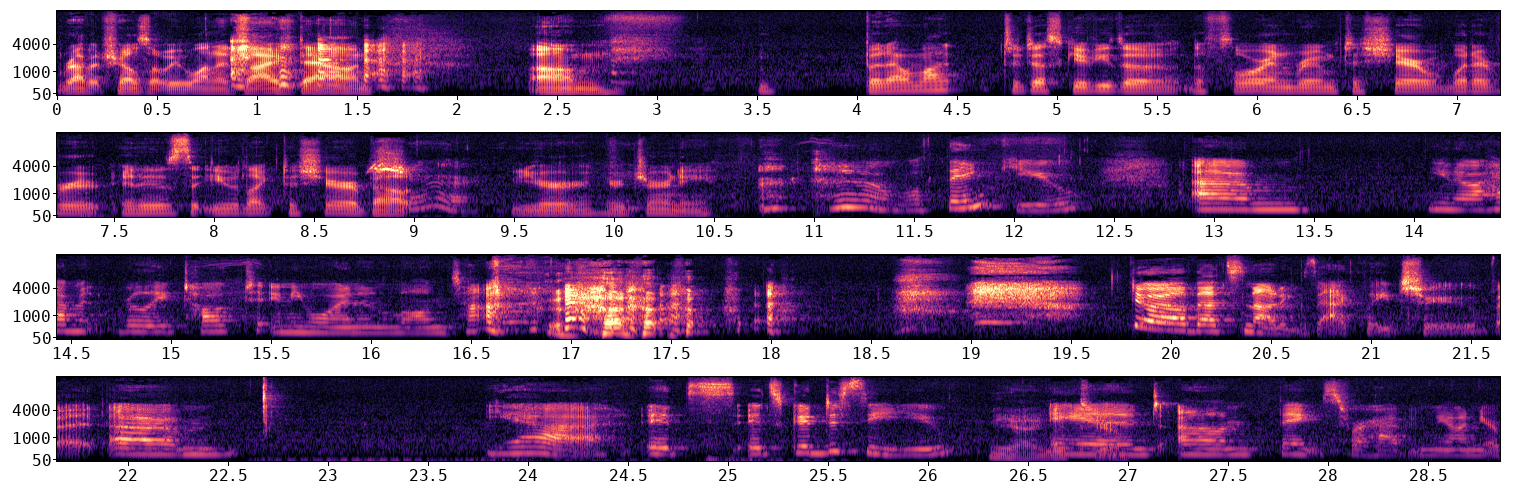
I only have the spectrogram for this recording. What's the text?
rabbit trails that we want to dive down. Um, but I want to just give you the, the floor and room to share whatever it is that you would like to share about Sure. your your journey. well, thank you. Um, you know, I haven't really talked to anyone in a long time. well, that's not exactly true, but um, yeah, it's it's good to see you. Yeah, you too. and um, thanks for having me on your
